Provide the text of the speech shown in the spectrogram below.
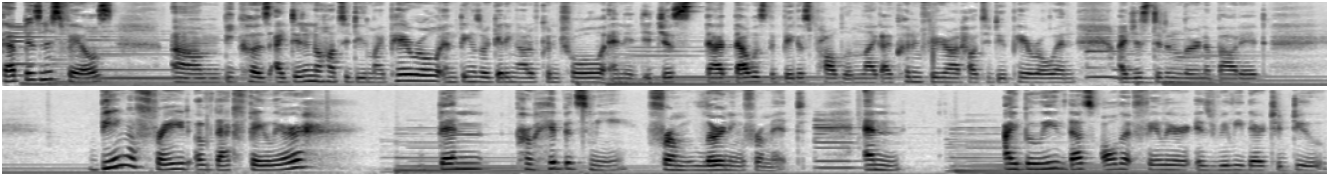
that business fails um, because I didn't know how to do my payroll and things are getting out of control and it, it just that that was the biggest problem like I couldn't figure out how to do payroll and I just didn't learn about it being afraid of that failure then prohibits me from learning from it and I believe that's all that failure is really there to do.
